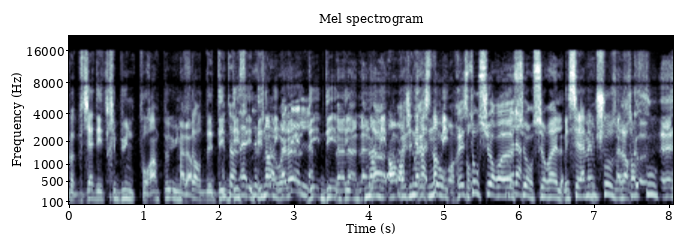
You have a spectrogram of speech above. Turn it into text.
via des tribunes pour un peu une Alors, sorte de. des- Attends, des- là, là, des- tu non, mais, pas d'elle, là. des- des- Là, des- là, là, non, mais en, en général, restons, non, mais, restons sur, euh, Voilà. sur, sur elle. mais c'est la même chose, on s'en fout. euh,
